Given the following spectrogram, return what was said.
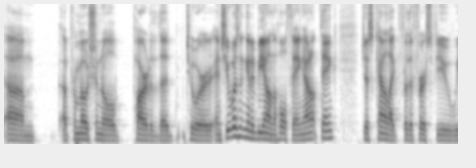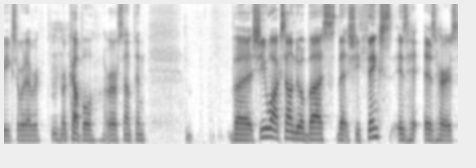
um, a promotional part of the tour, and she wasn't going to be on the whole thing. I don't think, just kind of like for the first few weeks or whatever, or a couple or something. But she walks onto a bus that she thinks is is hers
